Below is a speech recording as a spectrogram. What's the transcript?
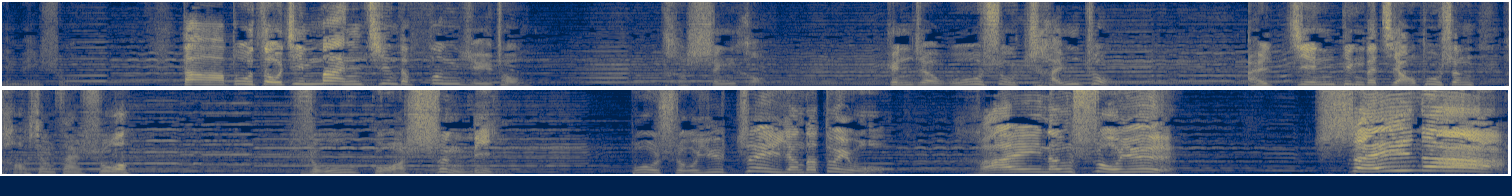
也没说，大步走进漫天的风雨中，他身后跟着无数沉重。而坚定的脚步声，好像在说：“如果胜利不属于这样的队伍，还能属于谁呢？”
